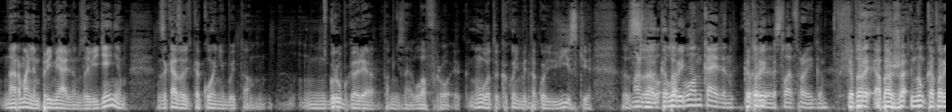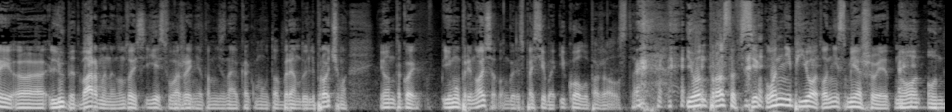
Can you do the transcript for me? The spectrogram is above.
нормальным премиальным заведениям, заказывать какой-нибудь там грубо говоря, там, не знаю, Лафроик, ну вот какой-нибудь такой виски. Можно с, который, Лонг Айленд который, э, с Лафроигом. Который обожает, ну, который э, любит бармены, ну, то есть есть уважение, там, не знаю, какому-то бренду или прочему, и он такой, ему приносят, он говорит, спасибо, и колу, пожалуйста. И он просто все, он не пьет, он не смешивает, но он, он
